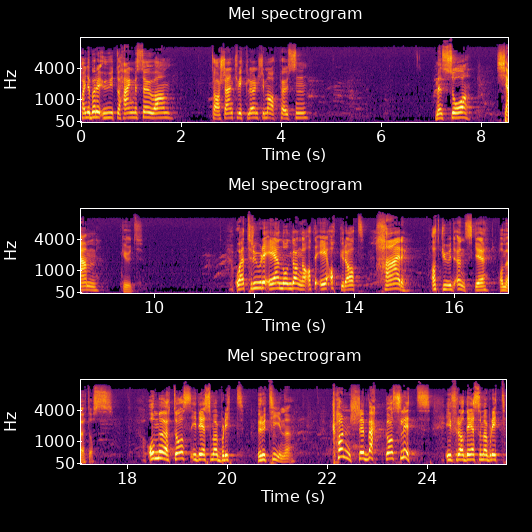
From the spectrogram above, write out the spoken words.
Han er bare ute og henger med sauene, tar seg en Kvikk Lunsj i matpausen. Men så kommer Gud. Og jeg tror det er noen ganger at det er akkurat her at Gud ønsker å møte oss. Å møte oss i det som har blitt rutine. Kanskje vekke oss litt ifra det som har blitt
